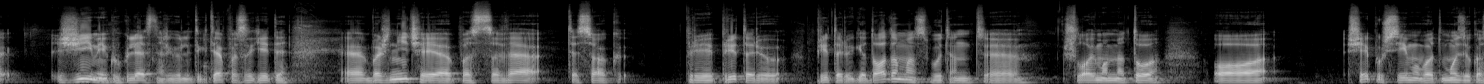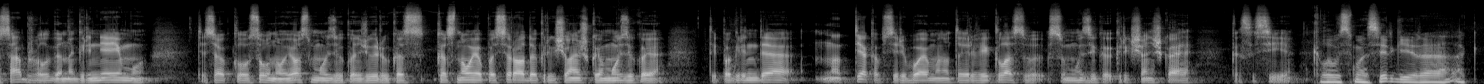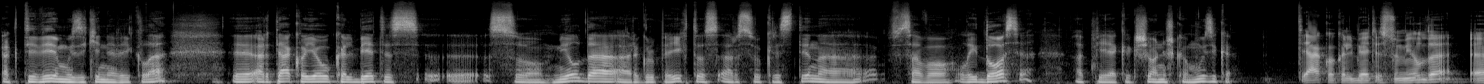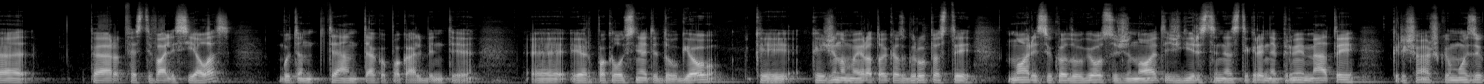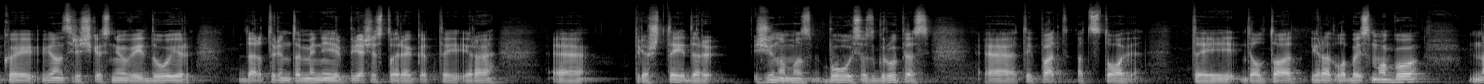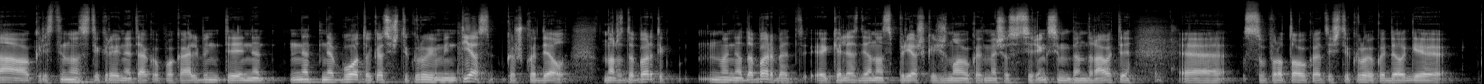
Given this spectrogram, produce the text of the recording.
žymiai kuklesnė, aš galiu tik tiek pasakyti. E, bažnyčioje pas save tiesiog pri, pritariu, pritariu gėdodamas būtent e, šlovimo metu, o šiaip užsijimu vat, muzikos apžvalgą, nagrinėjimu, tiesiog klausau naujos muzikos, žiūriu, kas, kas naujo pasirodo krikščioniškoje muzikoje. Tai pagrindė, na, tiek apsiriboja mano tai ir veikla su, su muzika krikščioniškaja, kas susiję. Klausimas irgi yra aktyvi muzikinė veikla. E, ar teko jau kalbėtis e, su Milda, ar grupė Iktus, ar su Kristina savo laidose? Apie krikščionišką muziką? Teko kalbėti su Milda e, per festivalį Sielas, būtent ten teko pakalbinti e, ir paklausinėti daugiau. Kai, kai žinoma yra tokios grupės, tai norisi kuo daugiau sužinoti, išgirsti, nes tikrai ne pirmie metai krikščioniškai muzikoje vienas ryškesnių veidų ir dar turint omeny ir prieš istoriją, kad tai yra e, prieš tai dar žinomos buvusios grupės, taip pat atstovė. Tai dėl to yra labai smagu Na, o Kristinos tikrai neteko pakalbinti, net, net nebuvo tokios iš tikrųjų minties kažkodėl. Nors dabar tik, nu ne dabar, bet kelias dienas prieš, kai žinojau, kad mes čia susirinksim bendrauti, e, supratau, kad iš tikrųjų, kodėlgi,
